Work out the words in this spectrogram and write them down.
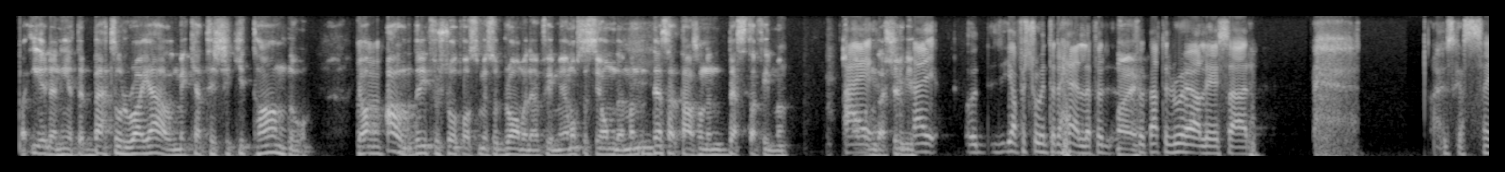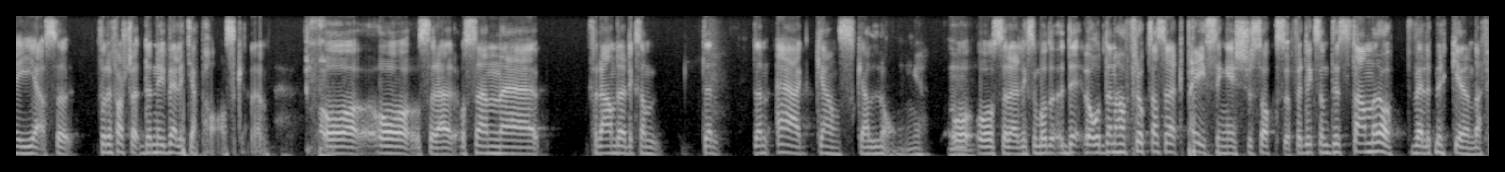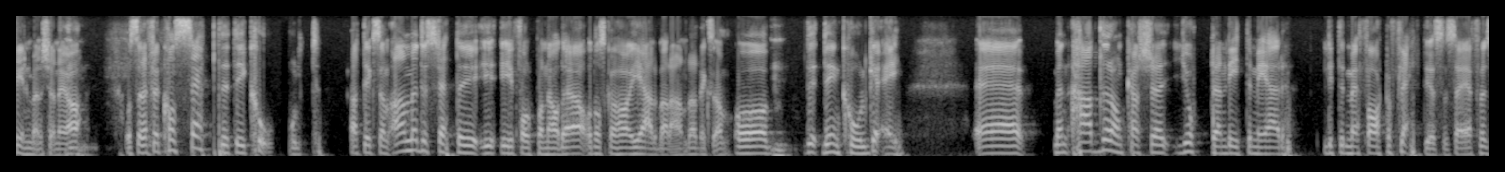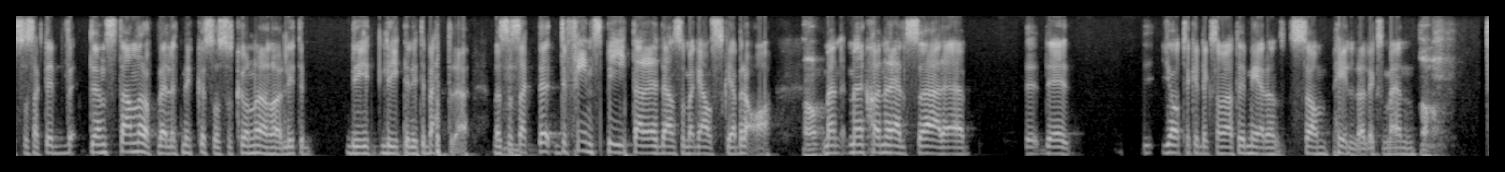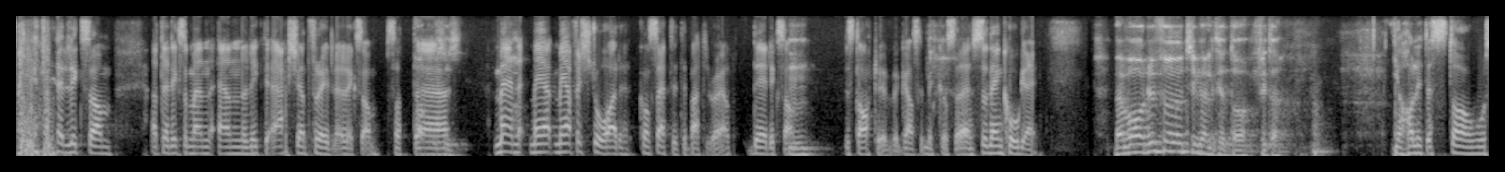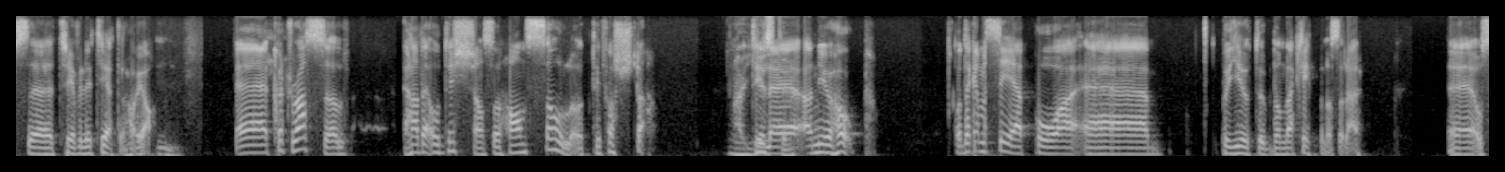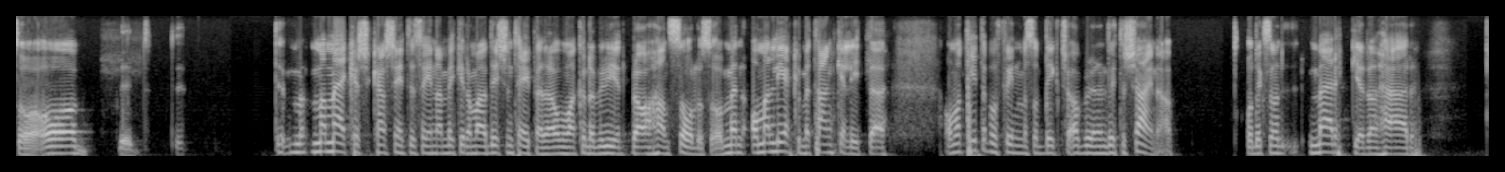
vad är den heter, Battle Royale med Kateshi Kitano. Jag har mm. aldrig förstått vad som är så bra med den filmen. Jag måste se om den, men den satte han som den bästa filmen. Nej, nej jag förstår inte det heller, för, för Battle Royale är så här, hur ska jag säga? Alltså, för det första, den är väldigt japansk. Den. Och, och, sådär. och sen eh, för det andra, liksom, den, den är ganska lång. Mm. Och, och, sådär, liksom, och, det, och, den har fruktansvärt pacing issues också. För liksom, det stannar upp väldigt mycket i den där filmen känner jag. Mm. Och sådär, för konceptet är coolt. Att liksom, ja, men du sätter i, i folk på nåde och de ska ha ihjäl varandra. Liksom. Och mm. det, det, är en cool grej. Eh, men hade de kanske gjort den lite mer lite mer fart och fläkt så att säga. För som sagt, det, den stannar upp väldigt mycket så, så kunde den ha lite, bli lite, lite bättre. Men som mm. sagt, det, det, finns bitar i den som är ganska bra. Ja. Men, men generellt så är det, det, det jag tycker liksom att det är mer en sömnpiller. Liksom en, ja. liksom, att det är liksom en, en riktig action-thriller. Liksom. Så att, ja, eh, men, men, jag, men jag förstår konceptet i Battle Royale. Det, är liksom, mm. det startar ju ganska mycket, och så, så det är en cool grej. Men vad har du för trivialitet då, Fritta? jag har lite Star Wars-trivialiteter har jag. Mm. Eh, Kurt Russell hade audition som Hans Solo till första. Ja, till eh, A New Hope. Och det kan man se på, eh, på YouTube, de där klippen och sådär. Eh, och så. Och, man märker kanske inte så himla mycket de audition tapen om man kunde bli ett bra Hans Solo och så. Men om man leker med tanken lite. Om man tittar på filmer som Big Trouble in Little China och liksom märker den här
